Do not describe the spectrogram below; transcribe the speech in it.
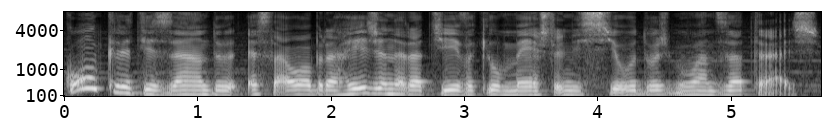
concretizando essa obra regenerativa que o Mestre iniciou dois mil anos atrás.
